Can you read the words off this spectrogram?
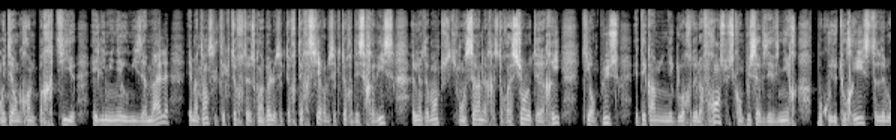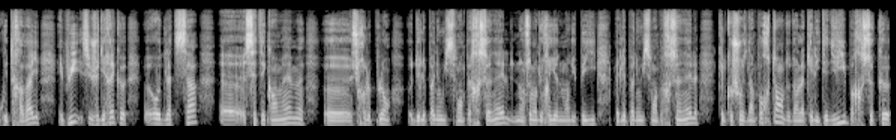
ont été en grande partie éliminés ou mis à mal. Et maintenant, c'est le secteur, ce qu'on appelle le secteur tertiaire, le secteur des services, et notamment tout ce qui concerne la restauration, l'hôtellerie, qui en plus était quand même une gloire de la France, puisqu'en plus ça faisait venir beaucoup de touristes, beaucoup de travail. Et puis, je dirais que euh, au-delà de ça, euh, c'était quand même euh, sur le plan de l'épanouissement personnel, non seulement du rayonnement du pays, mais de l'épanouissement personnel, quelque chose d'important dans la qualité de vie, parce que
